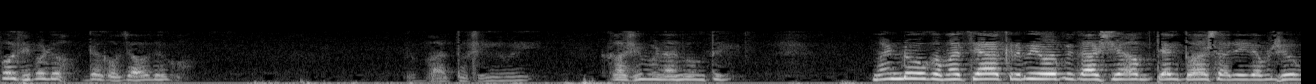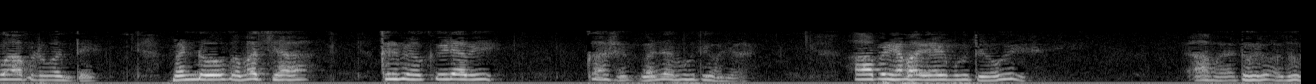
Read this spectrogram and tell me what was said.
पोथी पढ़ो, देखो, जाओ, देखो। तो बात तो ठीक हुई काशी मृणान मुक्ति मंडूक मत्या कृमियोपि काश्याम त्यक्वा शरीरम शिव महाप्रबंते मंडूक मत्या कृमियों कीड़ा भी। काशी बंजर मुक्ति हो जाए। आप ही हमारी एक मुक्ति होगी आप दूर दूर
